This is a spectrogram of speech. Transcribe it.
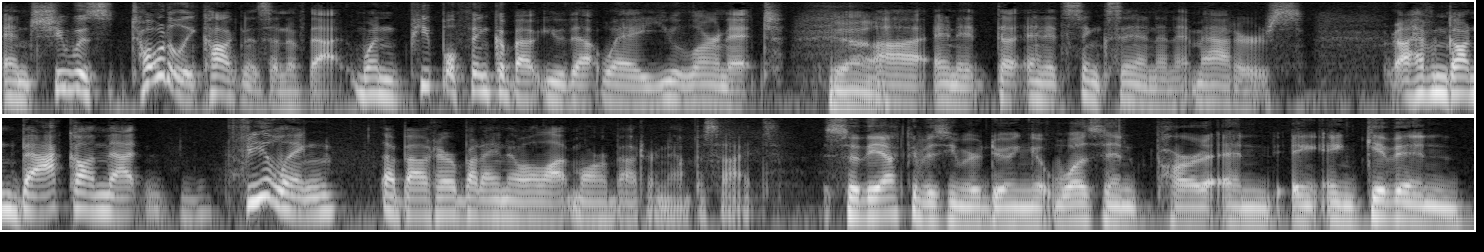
And she was totally cognizant of that. When people think about you that way, you learn it, Yeah. uh, and it and it sinks in, and it matters. I haven't gone back on that feeling about her, but I know a lot more about her now. Besides, So the activism you were doing, it wasn't part, and, and given,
